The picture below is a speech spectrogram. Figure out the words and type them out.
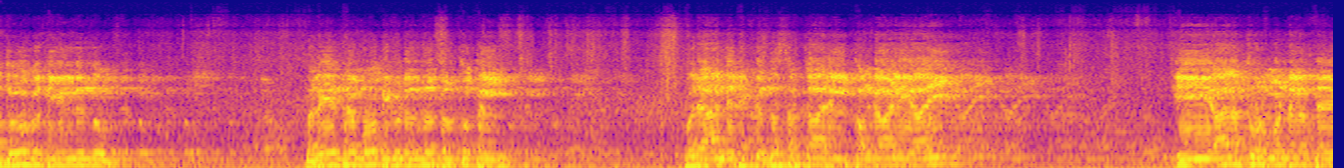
അധോഗതിയിൽ നിന്നും നരേന്ദ്രമോദിയുടെ നേതൃത്വത്തിൽ വരാനിരിക്കുന്ന സർക്കാരിൽ പങ്കാളിയായി ഈ ആലത്തൂർ മണ്ഡലത്തെ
